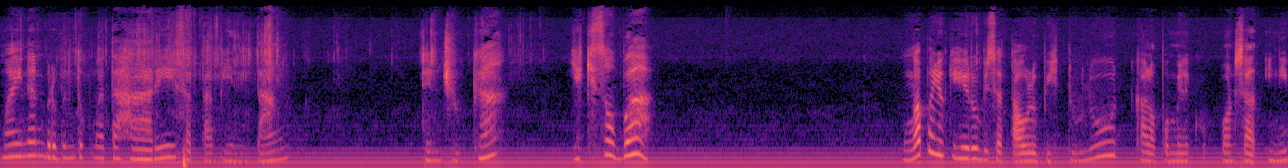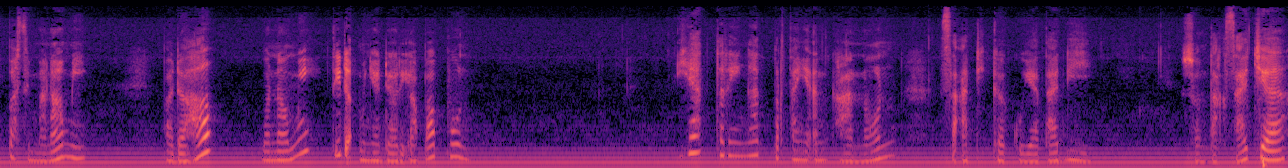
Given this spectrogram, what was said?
mainan berbentuk matahari serta bintang, dan juga yakisoba. Mengapa Yukihiro bisa tahu lebih dulu kalau pemilik ponsel ini pasti Manami? Padahal Manami tidak menyadari apa pun. Ia teringat pertanyaan Kanon saat di Gakuya tadi. Sontak saja,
